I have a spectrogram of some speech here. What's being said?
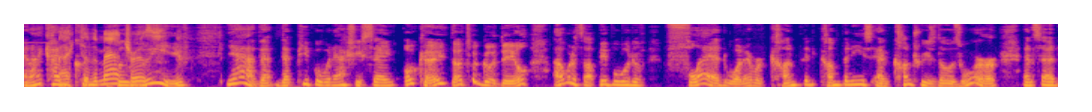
And I kind Back of couldn't believe, yeah, that, that people would actually say, okay, that's a good deal. I would have thought people would have fled whatever com- companies and countries those were and said,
